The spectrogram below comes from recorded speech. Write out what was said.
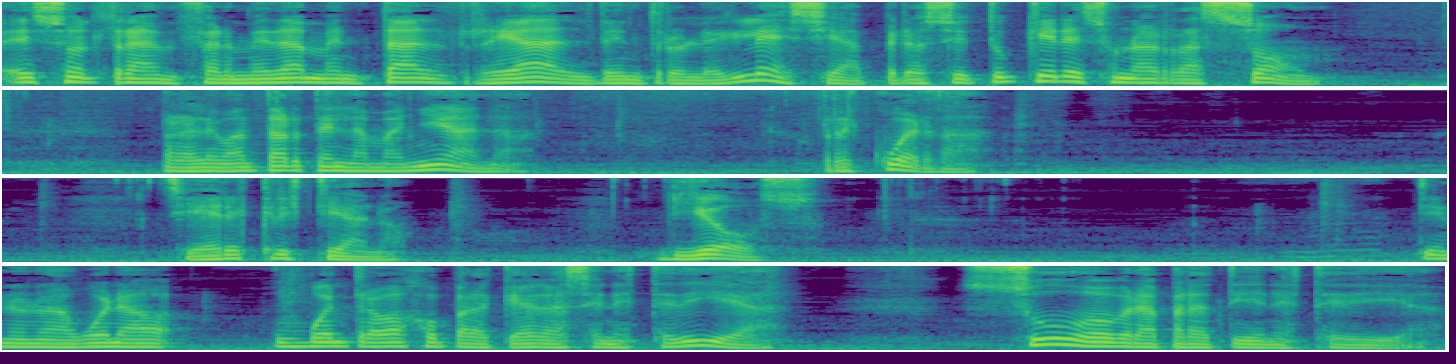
es otra enfermedad mental real dentro de la iglesia. Pero si tú quieres una razón para levantarte en la mañana, recuerda, si eres cristiano, Dios tiene una buena, un buen trabajo para que hagas en este día. Su obra para ti en este día.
